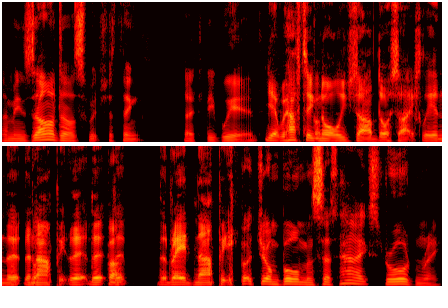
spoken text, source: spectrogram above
I mean, Zardoz, which I think totally weird, Yeah, we have to But- acknowledge Zardoz actually in the, the but- nappy, the the, the the red nappy. but John Boorman says how extraordinary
